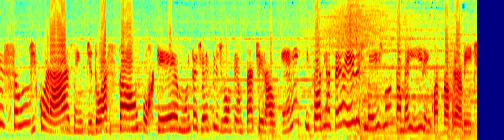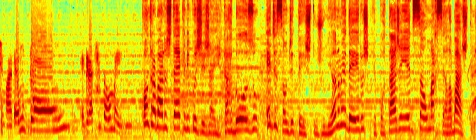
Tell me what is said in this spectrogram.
Profissão de coragem, de doação, porque muitas vezes eles vão tentar tirar alguém e podem até eles mesmos também irem com a própria vítima. É um dom, é gratidão mesmo. Com trabalhos técnicos de Jair Cardoso, edição de texto Juliano Medeiros, reportagem e edição Marcela Bastos.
